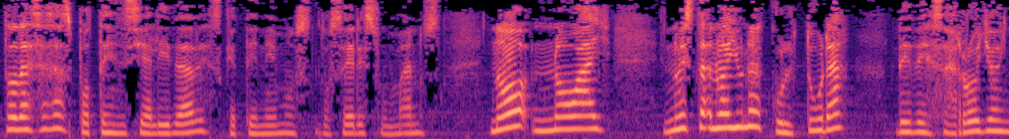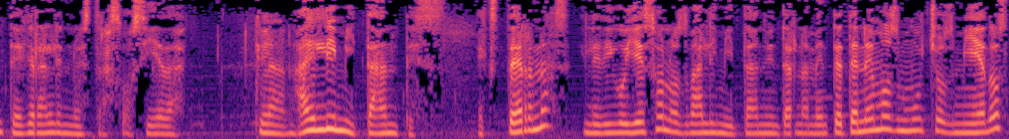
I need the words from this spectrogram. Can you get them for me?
todas esas potencialidades que tenemos los seres humanos. No, no, hay, no, está, no hay una cultura de desarrollo integral en nuestra sociedad. Claro. Hay limitantes externas y le digo, y eso nos va limitando internamente. Tenemos muchos miedos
